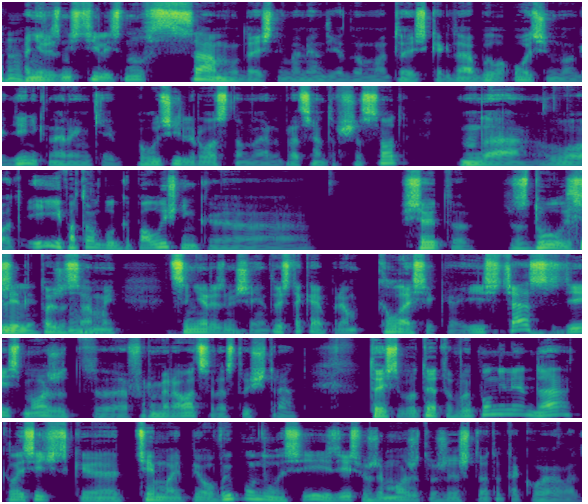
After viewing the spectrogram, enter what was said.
Uh-huh. Они разместились, ну, в самый удачный момент, я думаю. То есть, когда было очень много денег на рынке, получили рост, там, наверное, процентов 600, да, вот. И потом благополучненько все это сдулось Слили. к той же угу. самой цене размещения. То есть такая прям классика. И сейчас здесь может э, формироваться растущий тренд. То есть вот это выполнили, да, классическая тема IPO выполнилась, и здесь уже может уже что-то такое вот,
